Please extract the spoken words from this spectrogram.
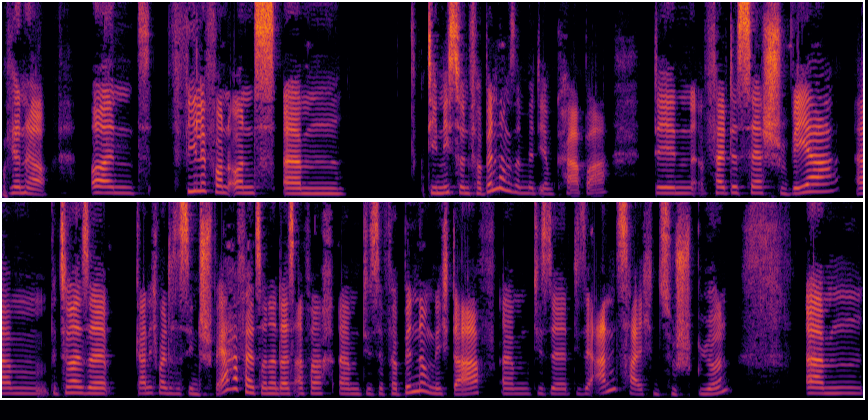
Genau. Und viele von uns, ähm, die nicht so in Verbindung sind mit ihrem Körper, denen fällt es sehr schwer, ähm, beziehungsweise gar nicht mal, dass es ihnen schwerfällt, sondern da ist einfach ähm, diese Verbindung nicht da, ähm, diese, diese Anzeichen zu spüren. Ähm,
